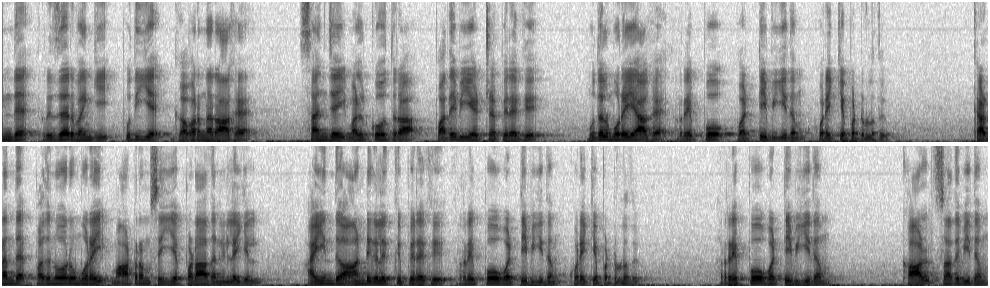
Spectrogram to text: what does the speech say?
இந்த ரிசர்வ் வங்கி புதிய கவர்னராக சஞ்சய் மல்கோத்ரா பதவியேற்ற பிறகு முதல் முறையாக ரெப்போ வட்டி விகிதம் குறைக்கப்பட்டுள்ளது. கடந்த பதினோரு முறை மாற்றம் செய்யப்படாத நிலையில் ஐந்து ஆண்டுகளுக்கு பிறகு ரெப்போ வட்டி விகிதம் குறைக்கப்பட்டுள்ளது. ரெப்போ வட்டி விகிதம் கால் சதவீதம்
